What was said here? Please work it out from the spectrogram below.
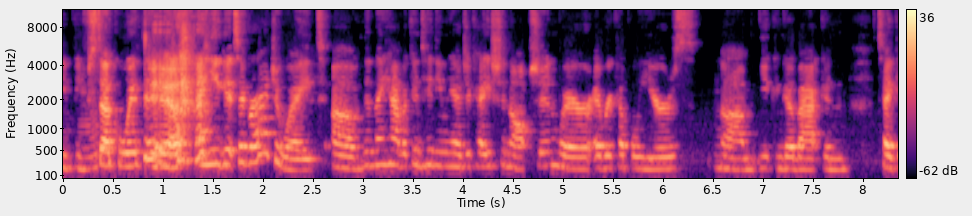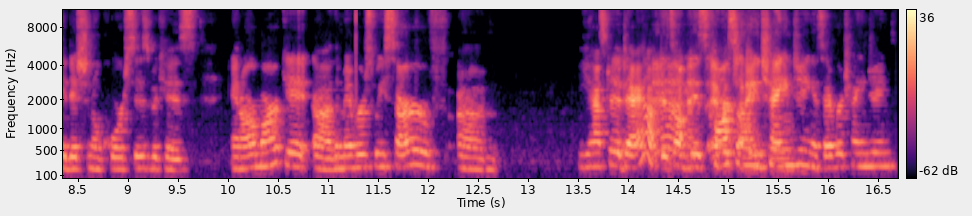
if you've Mhm. stuck with it, Yeah. and you get to graduate. Uh, then they have a continuing education option where every couple years Mhm. um, you can go back and take additional courses because in our market, uh, the members we serve, um, you have to adapt. it's, Yeah, and it's it's constantly ever-changing. changing. It's ever changing.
